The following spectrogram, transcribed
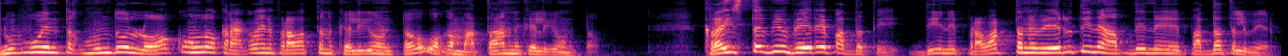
నువ్వు ఇంతకుముందు లోకంలో ఒక రకమైన ప్రవర్తన కలిగి ఉంటావు ఒక మతాన్ని కలిగి ఉంటావు. క్రైస్తవ్యం వేరే పద్ధతి. దీని ప్రవర్తన వేరు దీని దీని పద్ధతులు వేరు.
